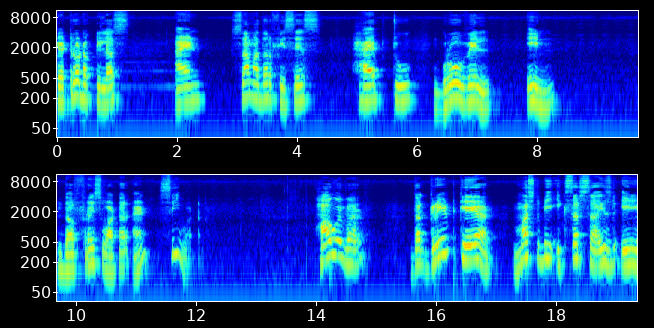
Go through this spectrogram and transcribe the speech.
tetrodactylus and some other fishes have to grow well in the fresh water and sea water. However, the great care must be exercised in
